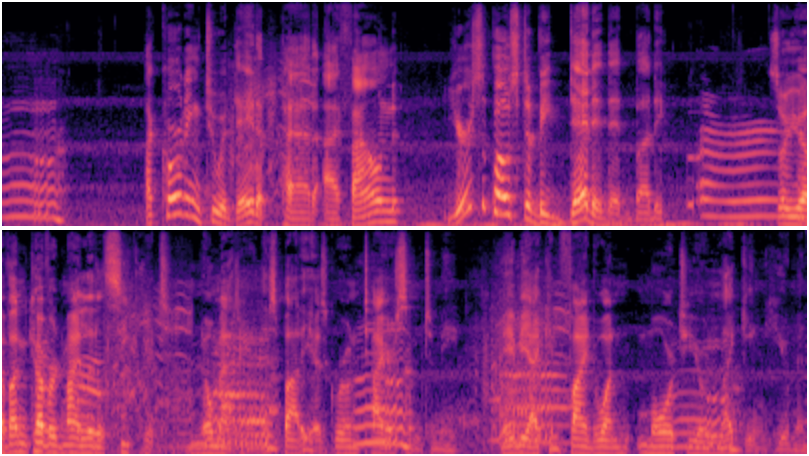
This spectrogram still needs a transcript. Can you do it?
Uh, according to a data pad I found, you're supposed to be deaded, buddy. So you have uncovered my little secret. No matter, this body has grown tiresome to me. Maybe I can find one more to your liking, human.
